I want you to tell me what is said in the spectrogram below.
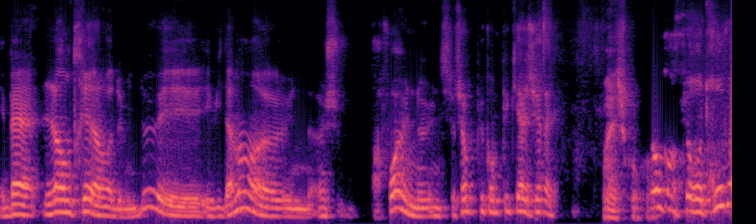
eh ben, l'entrée dans la loi 2002 est évidemment une, parfois une, situation plus compliquée à gérer. Ouais, je comprends. Donc on se retrouve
